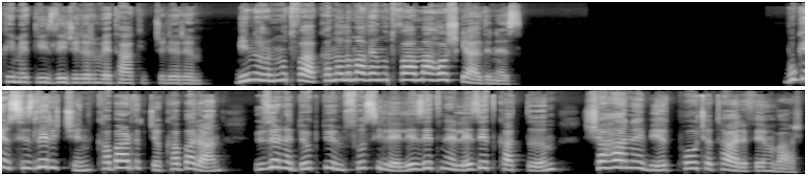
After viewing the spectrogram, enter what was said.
kıymetli izleyicilerim ve takipçilerim. Binnur'un Mutfağı kanalıma ve mutfağıma hoş geldiniz. Bugün sizler için kabardıkça kabaran, üzerine döktüğüm sos ile lezzetine lezzet kattığım şahane bir poğaça tarifim var.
